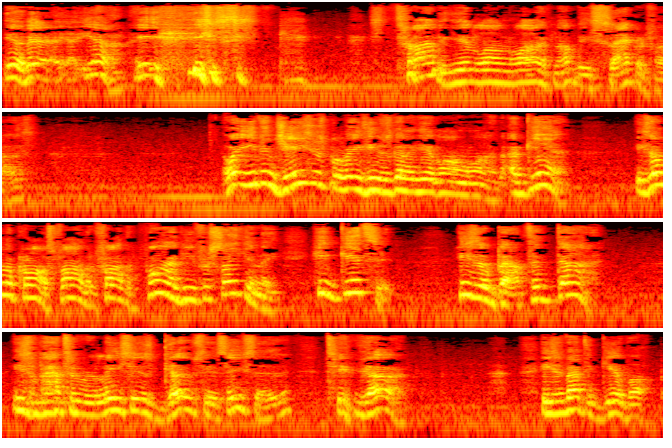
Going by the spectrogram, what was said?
Yeah, yeah. He, he's trying to get long life, not be sacrificed. Or even Jesus believed he was going to get long life. Again, He's on the cross. Father, Father, why have you forsaken me? He gets it. He's about to die. He's about to release his ghost, as he says it, to God. He's about to give up.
